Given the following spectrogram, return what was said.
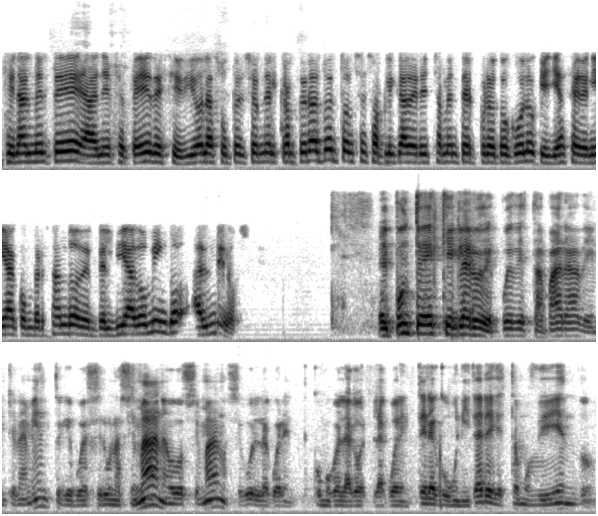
Finalmente, ANFP decidió la suspensión del campeonato, entonces aplica derechamente el protocolo que ya se venía conversando desde el día domingo, al menos. El punto es que, claro, después de esta para de entrenamiento, que puede ser una semana o dos semanas, según la como con la, cuarentena comunitaria que estamos viviendo,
